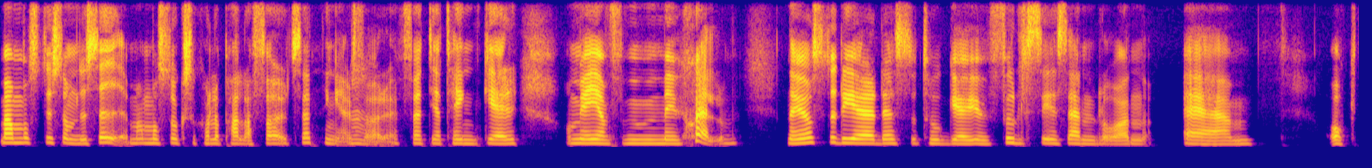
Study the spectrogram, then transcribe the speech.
man måste, som du säger, man måste också kolla på alla förutsättningar Mm. för det. För att jag tänker, om jag jämför med mig själv. När jag studerade så tog jag ju full CSN-lån. ehm, och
